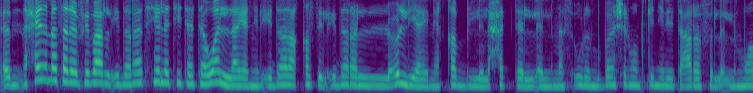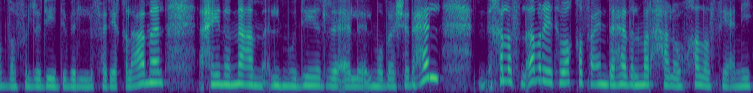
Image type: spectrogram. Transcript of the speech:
أحيانا مثلا في بعض الإدارات هي التي تتولى يعني الإدارة قصدي الإدارة العليا يعني قبل حتى المسؤول المباشر ممكن اللي يتعرف الموظف الجديد بالفريق العمل. أحيانا نعم المدير المباشر. هل خلص الأمر يتوقف عند هذا المرحلة وخلص؟ يعني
